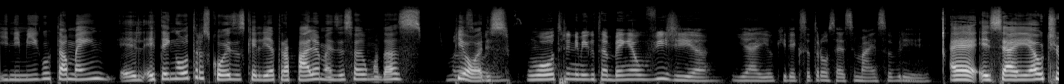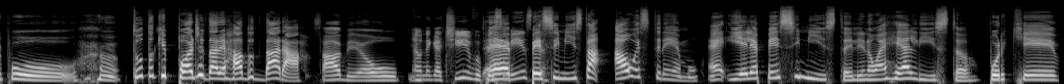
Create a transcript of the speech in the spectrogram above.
inimigo também. Ele, ele tem outras coisas que ele atrapalha, mas essa é uma das piores. Um outro inimigo também é o vigia. E aí eu queria que você trouxesse mais sobre ele. É, esse aí é o tipo. Tudo que pode dar errado dará, sabe? É o. É o negativo, pessimista? É pessimista ao extremo. É, e ele é pessimista, ele não é realista. Porque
